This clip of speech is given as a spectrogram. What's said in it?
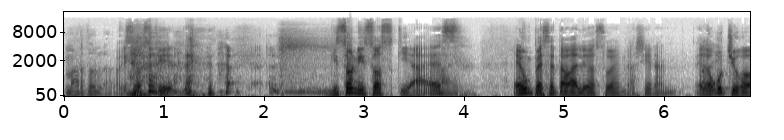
mardula, bai. Izozki... Gizon izozkia, ez? Bai. Egun pezeta balio zuen hasieran. Edo Bai. gutxigo,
